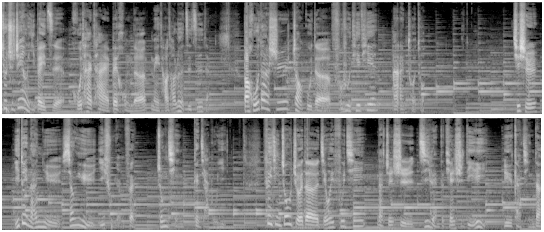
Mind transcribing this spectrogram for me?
就是这样一辈子，胡太太被哄得美淘淘、乐滋滋的，把胡大师照顾得服服帖帖、安安妥妥。其实，一对男女相遇已属缘分，钟情更加不易。费尽周折的结为夫妻，那真是机缘的天时地利与感情的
